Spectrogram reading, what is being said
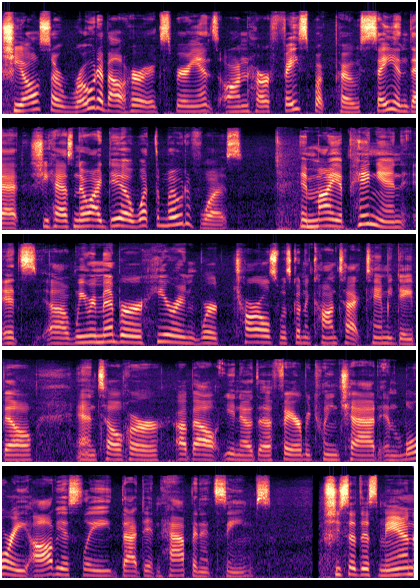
She also wrote about her experience on her Facebook post, saying that she has no idea what the motive was. In my opinion, it's uh, we remember hearing where Charles was going to contact Tammy Daybell and tell her about you know the affair between Chad and Lori. Obviously, that didn't happen. It seems. She said this man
